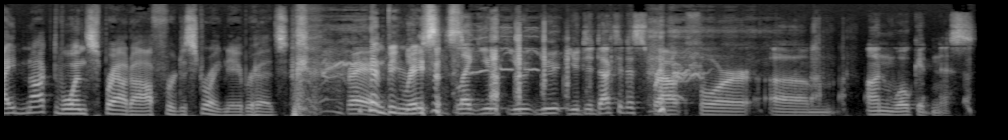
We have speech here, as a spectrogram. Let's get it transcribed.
I knocked one sprout off for destroying neighborhoods right. and being You- racist. Like you, you, you, you deducted a sprout for um, unwokedness.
